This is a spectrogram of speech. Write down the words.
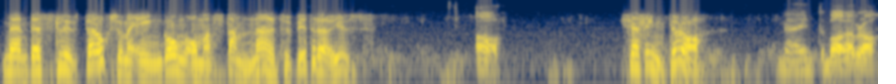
Men det slutar också med en gång om man stannar, typ vid ett rödljus. Ja. Känns inte bra. Nej, inte bara bra.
